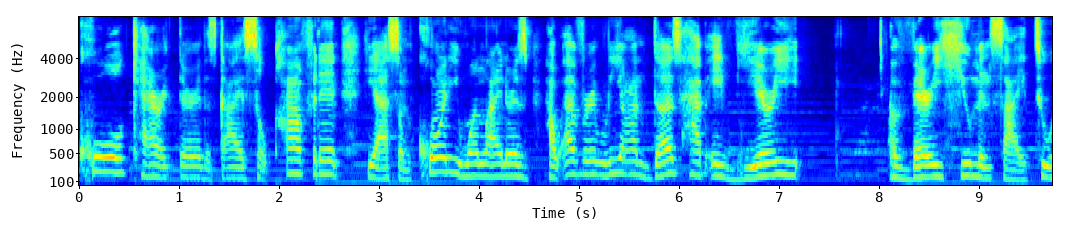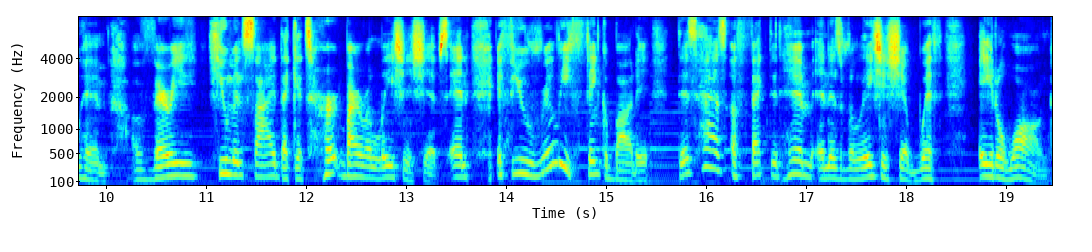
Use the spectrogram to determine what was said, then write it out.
cool character, this guy is so confident, he has some corny one liners. However, Leon does have a very a very human side to him, a very human side that gets hurt by relationships. And if you really think about it, this has affected him in his relationship with Ada Wong.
